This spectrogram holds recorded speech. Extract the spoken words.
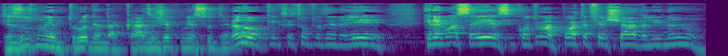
Jesus não entrou dentro da casa e já começou dizendo: Oh, o que vocês estão fazendo aí? Que negócio é esse? Encontrou uma porta fechada ali. Não.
